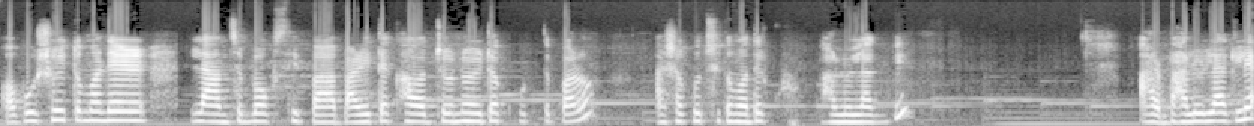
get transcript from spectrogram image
অবশ্যই তোমাদের লাঞ্চ বক্সে বা বাড়িতে খাওয়ার জন্য এটা করতে পারো। আশা করছি তোমাদের খুব ভালো লাগবে। আর ভালো লাগলে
